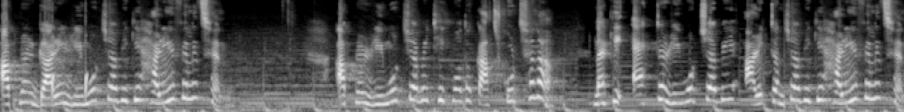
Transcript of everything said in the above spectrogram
আপনার গাড়ির রিমোট চাবি কি হারিয়ে ফেলেছেন? আপনার রিমোট চাবি ঠিকমতো কাজ করছে না? নাকি একটা রিমোট চাবি আরেকটা চাবি কি হারিয়ে ফেলেছেন?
